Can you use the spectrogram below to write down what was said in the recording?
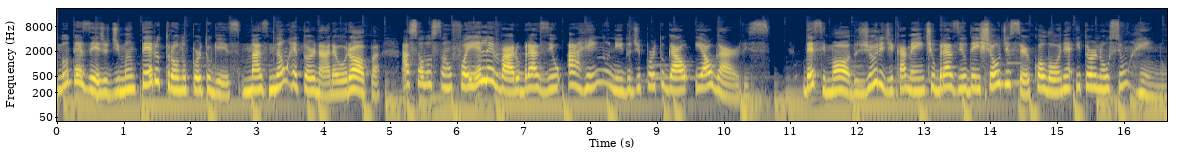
No desejo de manter o trono português, mas não retornar à Europa, a solução foi elevar o Brasil a Reino Unido de Portugal e Algarves. Desse modo, juridicamente, o Brasil deixou de ser colônia e tornou-se um reino.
